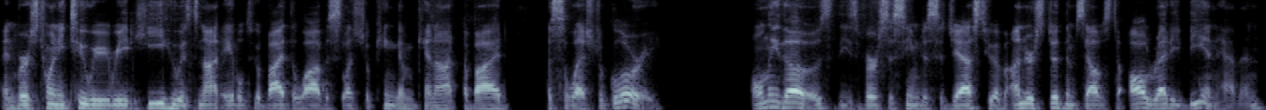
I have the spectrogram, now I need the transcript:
In verse 22, we read, He who is not able to abide the law of a celestial kingdom cannot abide a celestial glory. Only those, these verses seem to suggest, who have understood themselves to already be in heaven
